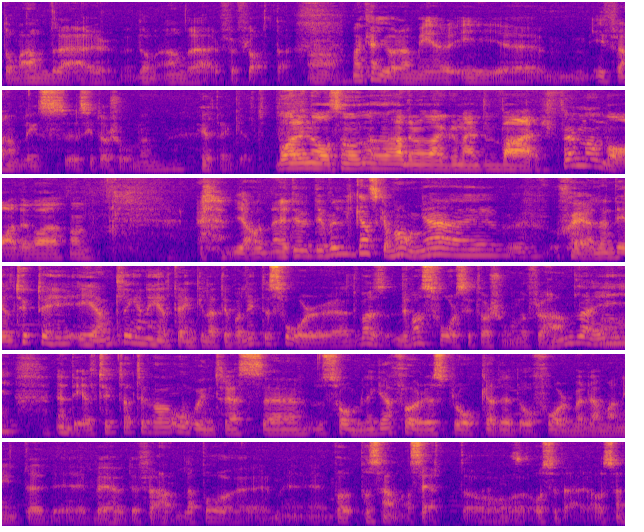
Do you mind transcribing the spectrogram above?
de andra är, de andra är för flata. Ja. Man kan göra mer i, eh, i förhandlingssituationen helt enkelt. Var det någon som hade något argument varför man var det? Var att man... Ja, nej, det, det är väl ganska många eh, skäl. En del tyckte egentligen helt enkelt att det var lite svår, det var, det var en svår situation att förhandla i. En del tyckte att det var ointresse. Somliga förespråkade då former där man inte eh, behövde förhandla på, eh, på, på samma sätt och, och sådär. Och sen,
